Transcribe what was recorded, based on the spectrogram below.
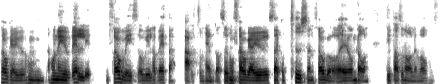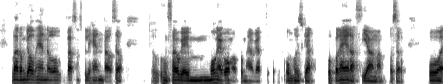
frågar ju, hon, hon är ju väldigt frågvis och vill veta allt som händer. Så hon frågar ju säkert tusen frågor eh, om dagen till personalen. Vad, vad de gav henne och vad som skulle hända och så. Hon frågar ju många gånger, kommer ihåg, att om hon ska opereras i hjärnan och så. Och,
